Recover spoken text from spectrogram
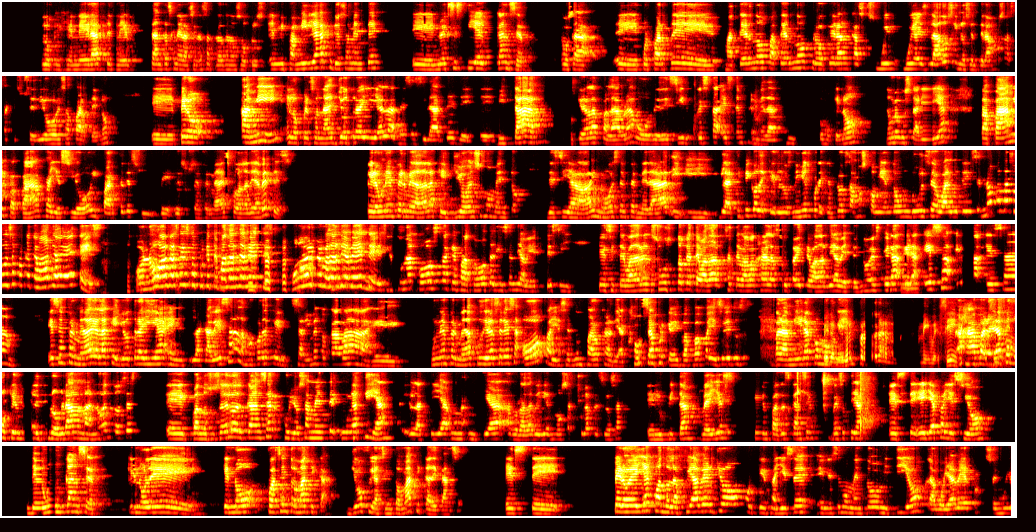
lo que genera tener tantas generaciones atrás de nosotros. En mi familia, curiosamente, eh, no existía el cáncer. O sea, eh, por parte materno, paterno, creo que eran casos muy, muy aislados y nos enteramos hasta que sucedió esa parte, ¿no? pero a mí, en lo personal, yo traía la necesidad de, evitar, porque era la palabra, o de decir, esta, esta enfermedad, como que no, no me gustaría. Papá, mi papá falleció y parte de, de, sus enfermedades fueron la diabetes. Era una enfermedad a la que yo en su momento decía, ay, no, esta enfermedad, y, y, la típico de que los niños, por ejemplo, estamos comiendo un dulce o algo y te dicen, no comas dulce porque te va a dar diabetes. O no hagas esto porque te va a dar diabetes. Ay, me va a dar diabetes. Es una cosa que para todo te dicen diabetes y que si te va a dar el susto, que te va a dar, se te va a bajar el azúcar y te va a dar diabetes. No, es, era, era esa, esa, esa, enfermedad era la que yo traía en la cabeza. A lo mejor de que si a mí me tocaba eh, una enfermedad pudiera ser esa o fallecer de un paro cardíaco. O sea, porque mi papá falleció entonces para mí era como Pero que... el programa Sí. Ajá, para era como que el programa, ¿no? Entonces, eh, cuando sucede lo del cáncer, curiosamente, una tía, la tía, una, tía adorada, bella, hermosa, chula, preciosa, eh, Lupita Reyes, que en paz descanse, beso tía, este, ella falleció de un cáncer que no le, que no fue asintomática. Yo fui asintomática de cáncer. Este, pero ella cuando la fui a ver yo, porque fallece en ese momento mi tío, la voy a ver porque soy muy,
